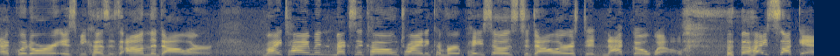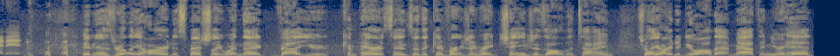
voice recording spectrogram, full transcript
Ecuador is because it's on the dollar. My time in Mexico trying to convert pesos to dollars did not go well. I suck at it. It is really hard, especially when the value comparisons or the conversion rate changes all the time. It's really hard to do all that math in your head.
